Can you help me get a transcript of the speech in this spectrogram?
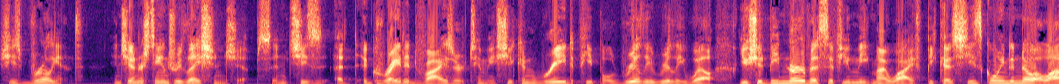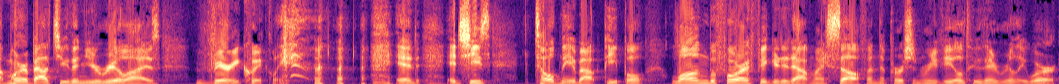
she's brilliant and she understands relationships and she's a, a, great advisor to me. She can read people really, really well. You should be nervous if you meet my wife because she's going to know a lot more about you than you realize very quickly. and and she's told me about people long before I figured it out myself and the person revealed who they really were.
